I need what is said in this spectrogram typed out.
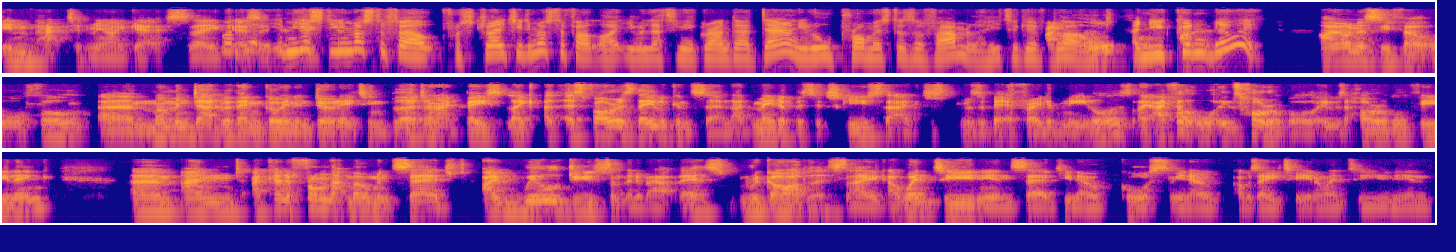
impacted me, I guess. Like, well, a, you, must, you must have felt frustrated. You must have felt like you were letting your granddad down. You'd all promised as a family to give blood and you couldn't do it. I honestly felt awful. Um, Mum and Dad were then going and donating blood, and I based like as far as they were concerned, I'd made up this excuse that I just was a bit afraid of needles. Like I felt it was horrible. It was a horrible feeling, um, and I kind of from that moment said, I will do something about this, regardless. Like I went to uni and said, you know, of course, you know, I was 18, I went to uni and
